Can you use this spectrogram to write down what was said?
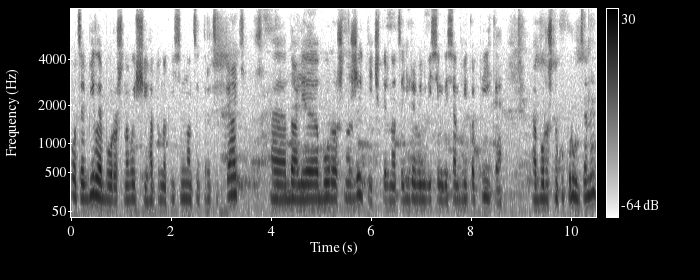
Оце біле борошно, вищий гатунок 18,35. Е, Далі борошно житнє 14 гривень 82 копійки. Е, Борошно кукурудзяне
